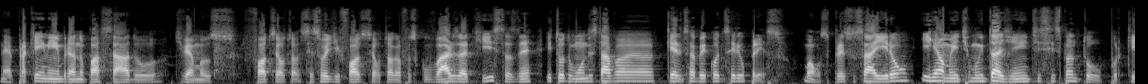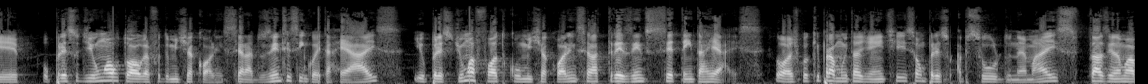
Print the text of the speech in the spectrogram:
né? Para quem lembra, ano passado tivemos fotos e autógrafos, sessões de fotos e autógrafos com vários artistas, né? E todo mundo estava querendo saber quanto seria o preço. Bom, os preços saíram e realmente muita gente se espantou, porque o preço de um autógrafo do Misha Collins será 250 reais e o preço de uma foto com o Misha Collins será 370 reais. Lógico que para muita gente isso é um preço absurdo, né? Mas fazendo uma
